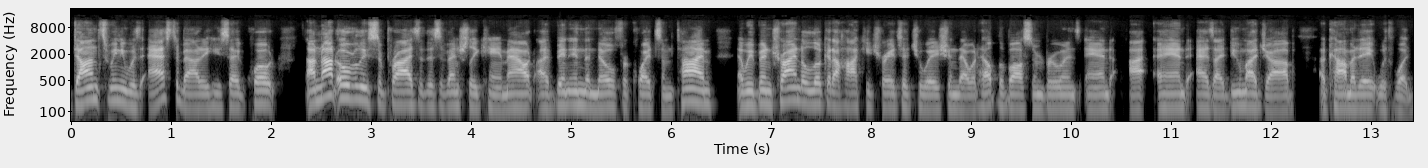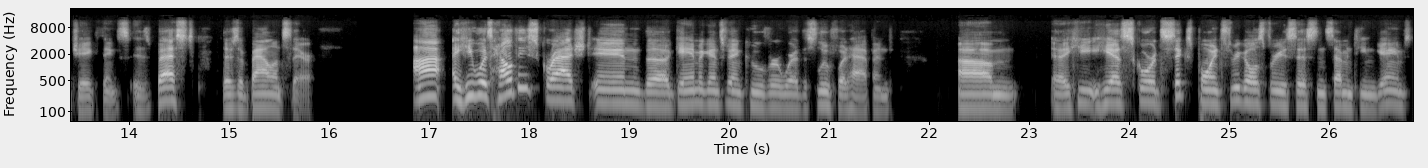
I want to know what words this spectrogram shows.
Don Sweeney was asked about it, he said, "quote I'm not overly surprised that this eventually came out. I've been in the know for quite some time, and we've been trying to look at a hockey trade situation that would help the Boston Bruins and I, and as I do my job, accommodate with what Jake thinks is best. There's a balance there. I, he was healthy scratched in the game against Vancouver where the slew foot happened. Um, Uh, he he has scored six points, three goals, three assists in 17 games.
